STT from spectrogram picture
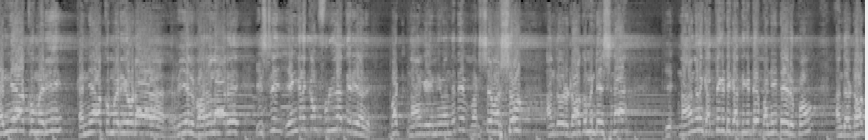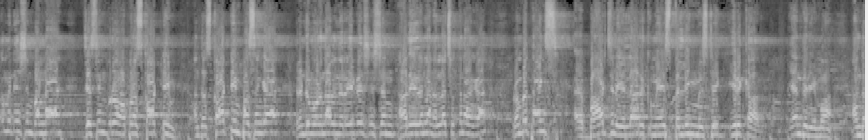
கன்னியாகுமரி கன்னியாகுமரியோட ரியல் வரலாறு ஹிஸ்டரி எங்களுக்கும் ஃபுல்லா தெரியாது பட் நாங்க இனி வந்துட்டு வருஷம் வருஷம் அந்த ஒரு டாக்குமெண்டேஷனை நாங்களும் கத்துக்கிட்டு கத்துக்கிட்டு பண்ணிட்டே இருப்போம் அந்த டாக்குமெண்டேஷன் பண்ண ஜெசின் ப்ரோ அப்புறம் ஸ்காட் டீம். அந்த ஸ்காட் டீம் பசங்க ரெண்டு மூணு நாள் இந்த ரயில்வே ஸ்டேஷன் அது இதெல்லாம் நல்லா சுத்தினாங்க. ரொம்ப தேங்க்ஸ் பார்ஜில் எல்லாருக்குமே ஸ்பெல்லிங் மிஸ்டேக் இருக்காது. ஏன் தெரியுமா? அந்த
